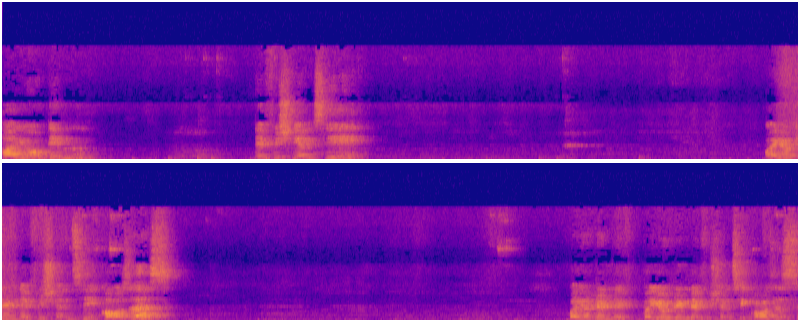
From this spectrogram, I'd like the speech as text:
biotin deficiency biotin deficiency causes biotin, de biotin deficiency causes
